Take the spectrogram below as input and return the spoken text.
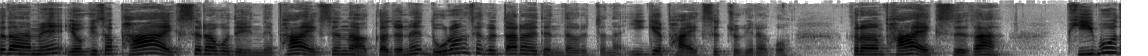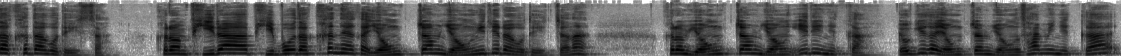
그 다음에 여기서 바 X라고 돼 있네. 바 X는 아까 전에 노란색을 따라야 된다 그랬잖아. 이게 바 X 쪽이라고. 그럼 바 X가 B보다 크다고 돼 있어. 그럼 B라 B보다 큰 애가 0.01이라고 돼 있잖아. 그럼 0.01이니까 여기가 0.03이니까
